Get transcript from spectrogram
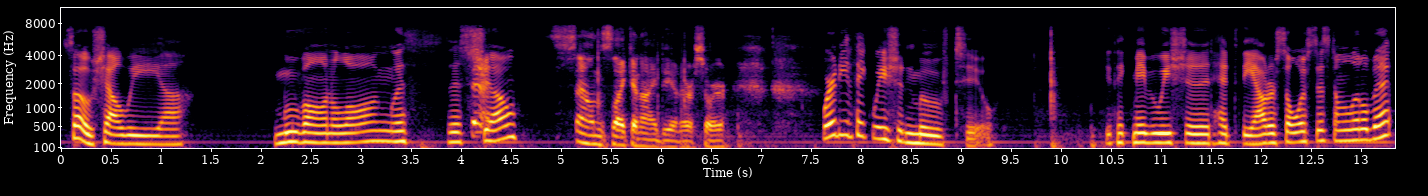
So, shall we uh, move on along with this Yeah. show? Sounds like an idea there, Sawyer. Where do you think we should move to? You think maybe we should head to the outer solar system a little bit?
